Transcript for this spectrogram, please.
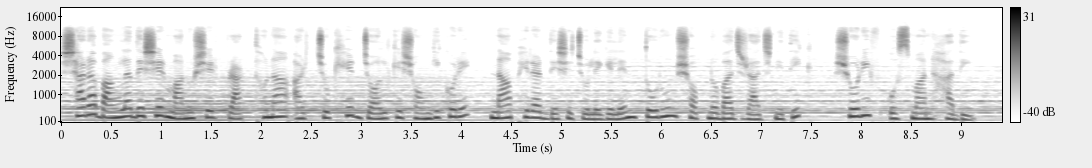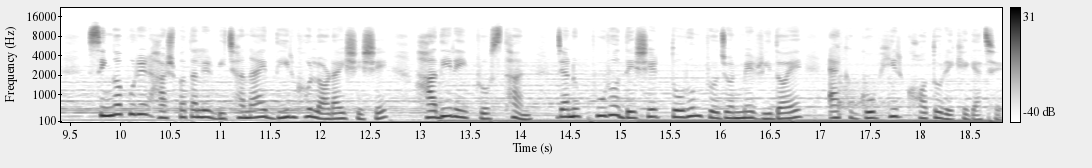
সারা বাংলাদেশের মানুষের প্রার্থনা আর চোখের জলকে সঙ্গী করে না ফেরার দেশে চলে গেলেন তরুণ স্বপ্নবাজ রাজনীতিক শরীফ ওসমান হাদি। সিঙ্গাপুরের হাসপাতালের বিছানায় দীর্ঘ লড়াই শেষে হাদির এই প্রস্থান যেন পুরো দেশের তরুণ প্রজন্মের হৃদয়ে এক গভীর ক্ষত রেখে গেছে।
